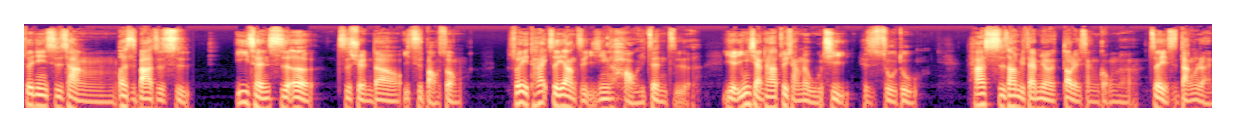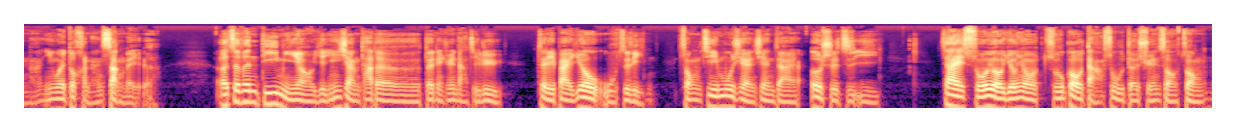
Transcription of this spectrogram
最近十场二十八支四，一成四二，只选到一次保送，所以他这样子已经好一阵子了，也影响他最强的武器就是速度。他十场比赛没有盗垒成功了，这也是当然啊，因为都很难上垒了。而这份低迷哦，也影响他的得点圈打击率。这礼拜又五支零，总计目前现在二十之一。在所有拥有足够打数的选手中，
